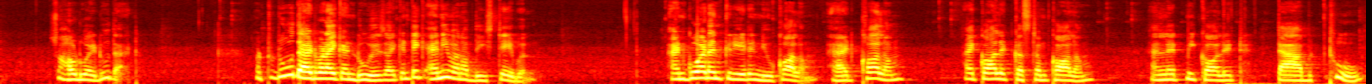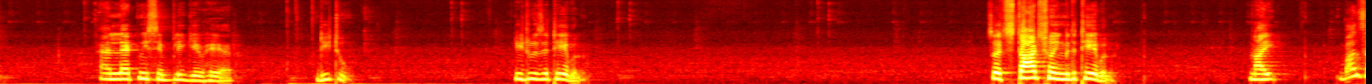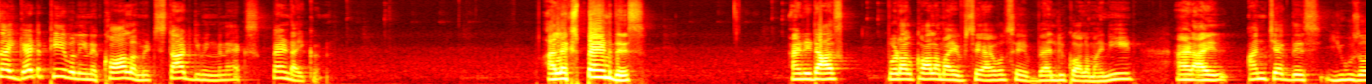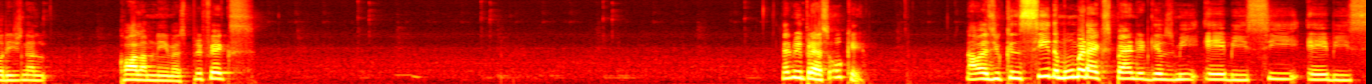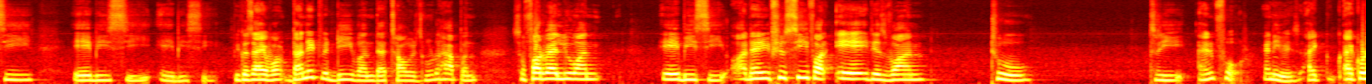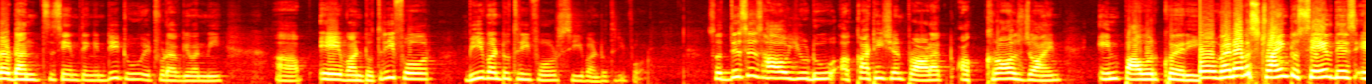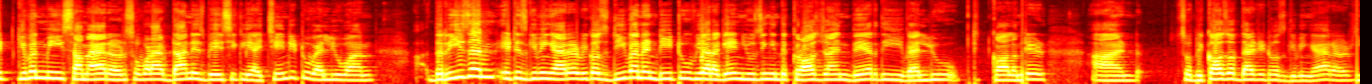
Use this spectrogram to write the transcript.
So how do I do that? Now to do that, what I can do is I can take any one of these table and go ahead and create a new column. Add column. I call it custom column and let me call it tab 2 and let me simply give here D2. D2 is a table. So it starts showing me the table. Now once I get a table in a column, it start giving me an expand icon. I'll expand this and it asks what all column I say, I will say value column I need and I'll uncheck this use original column name as prefix. Let me press OK. Now as you can see the moment I expand it gives me A, B, C, A, B, C, ABC, ABC. Because I have done it with D1, that's how it's going to happen. So for value 1, ABC. And then if you see for A, it is 1, 2, 3, and 4. Anyways, I, I could have done the same thing in D2. It would have given me uh, A, 1, 2, 3, 4, B, 1, 2, 3, 4, C, 1, 2, 3, 4. So this is how you do a Cartesian product or cross join in Power Query. So when I was trying to save this, it given me some error. So what I've done is basically I changed it to value one. The reason it is giving error because D1 and D2 we are again using in the cross join there the value column and so because of that it was giving error.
